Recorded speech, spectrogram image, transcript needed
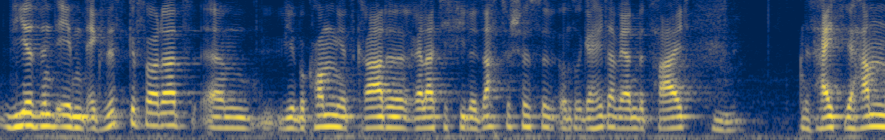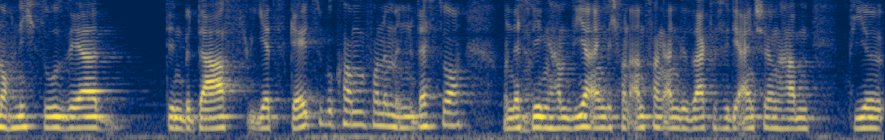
wir sind eben Exist gefördert. Ähm, wir bekommen jetzt gerade relativ viele Sachzuschüsse, unsere Gehälter werden bezahlt. Mhm. Das heißt, wir haben noch nicht so sehr den Bedarf, jetzt Geld zu bekommen von einem Investor. Und deswegen ja. haben wir eigentlich von Anfang an gesagt, dass wir die Einstellung haben, wir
